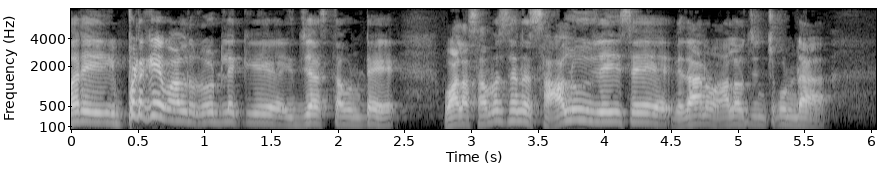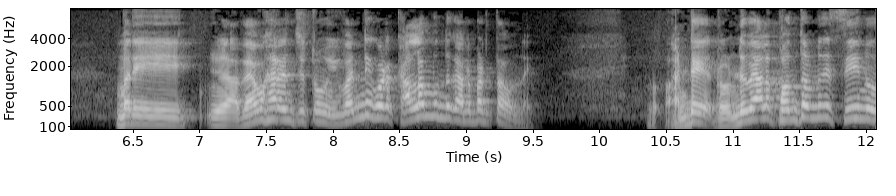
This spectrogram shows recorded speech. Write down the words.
మరి ఇప్పటికే వాళ్ళు రోడ్లెక్కి ఇది చేస్తూ ఉంటే వాళ్ళ సమస్యను సాల్వ్ చేసే విధానం ఆలోచించకుండా మరి వ్యవహరించడం వ్యవహరించటం ఇవన్నీ కూడా కళ్ళ ముందు కనబడతా ఉన్నాయి. అంటే రెండు వేల పంతొమ్మిది సీను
